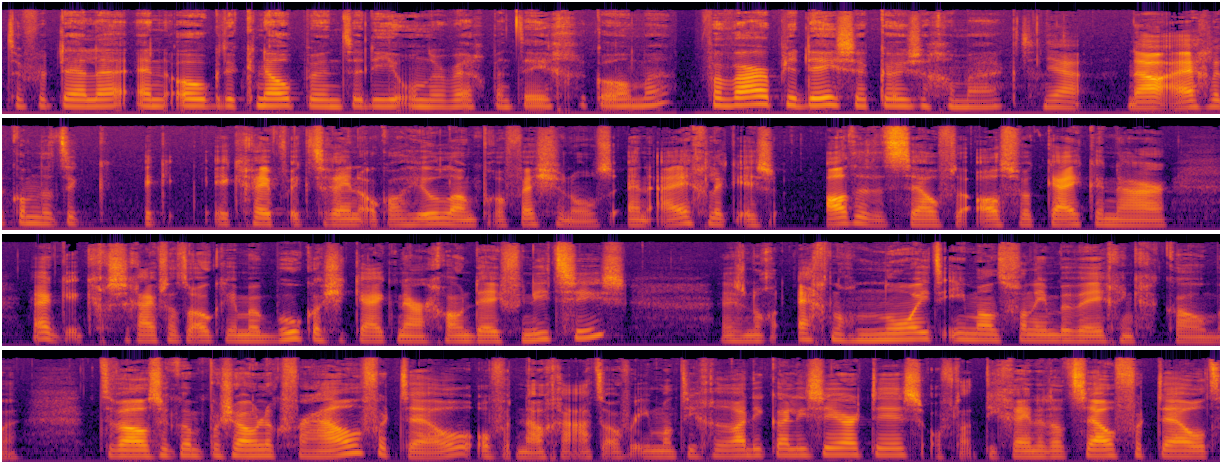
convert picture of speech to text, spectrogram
te vertellen en ook de knelpunten die je onderweg bent tegengekomen. Van waar heb je deze keuze gemaakt? Ja, nou eigenlijk omdat ik, ik, ik, geef, ik train ook al heel lang professionals en eigenlijk is altijd hetzelfde als we kijken naar, ik, schrijf dat ook in mijn boek, als je kijkt naar gewoon definities. Er is nog echt nog nooit iemand van in beweging gekomen. Terwijl als ik een persoonlijk verhaal vertel, of het nou gaat over iemand die geradicaliseerd is, of dat diegene dat zelf vertelt,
